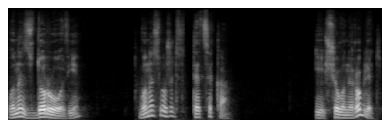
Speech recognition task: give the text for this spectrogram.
вони здорові, вони служать в ТЦК. І що вони роблять?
